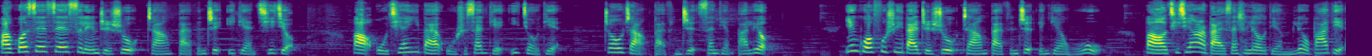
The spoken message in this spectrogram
法国 C C 四零指数涨百分之一点七九，报五千一百五十三点一九点，周涨百分之三点八六。英国富时一百指数涨百分之零点五五，报七千二百三十六点六八点，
